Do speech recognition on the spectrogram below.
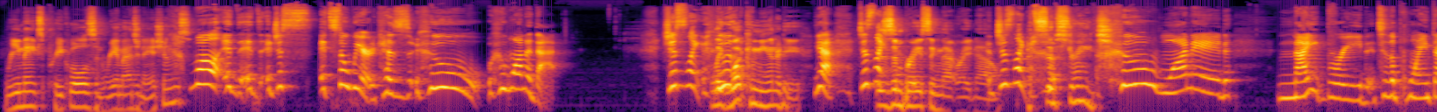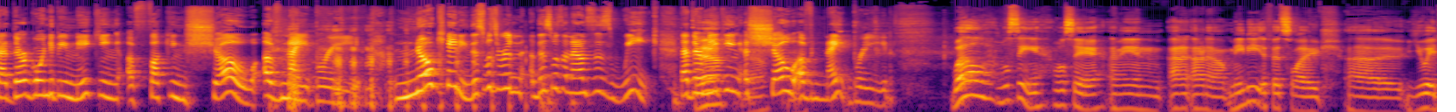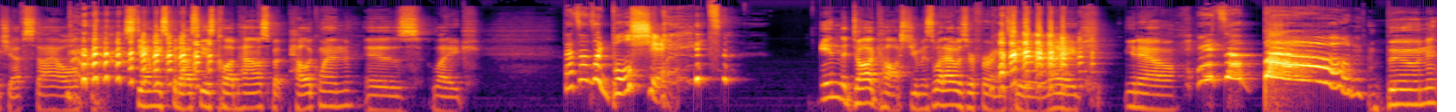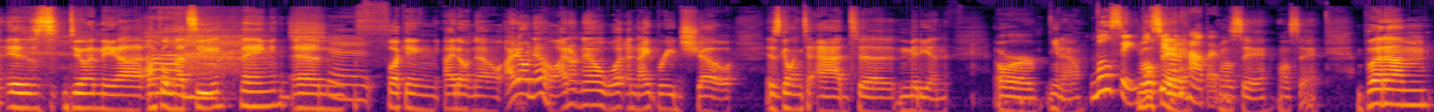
remakes, prequels, and reimaginations. Well, it, it it just it's so weird because who who wanted that? Just like who? Like, what community Yeah, just like is embracing that right now? just like it's so strange. who wanted Nightbreed to the point that they're going to be making a fucking show of Nightbreed. no kidding. This was written, this was announced this week that they're Yeah, making a yeah. show of Nightbreed. Well, we'll see. We'll see. I mean, I, I don't know. Maybe if it's like uh, UHF style Stanley Spadowski's Clubhouse, but Peloquin is like. That sounds like bullshit. in the dog costume is what I was referring to. like, you know, It's a bone! Boone is doing the uh, Uncle Nutsy thing, and Shit. fucking, I don't know. I don't know. I don't know what a Nightbreed show is going to add to Midian, or you know, We'll see. We'll, see, what happens. We'll see. We'll see. But um,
